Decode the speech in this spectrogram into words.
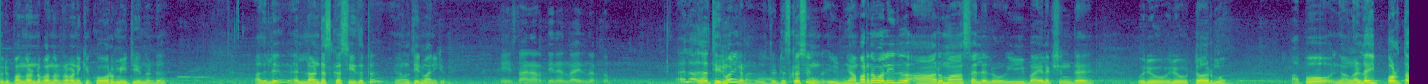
ഒരു പന്ത്രണ്ട് പന്ത്രണ്ടര മണിക്ക് കോർ മീറ്റ് ചെയ്യുന്നുണ്ട്. അതിൽ എല്ലാം ഡിസ്കസ് ചെയ്തിട്ട് ഞങ്ങൾ തീരുമാനിക്കും. ഈ സ്ഥാനാർത്ഥിനെ നിർത്തും. അല്ല അത് തീരുമാനിക്കണം ഡിസ്കഷൻ ഞാൻ പറഞ്ഞ പോലെ ഇത് ആറ് മാസമല്ലല്ലോ ഈ ബൈ ഇലക്ഷന്റെ ഒരു ഒരു ടേം അപ്പോൾ ഞങ്ങളുടെ ഇപ്പോഴത്തെ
